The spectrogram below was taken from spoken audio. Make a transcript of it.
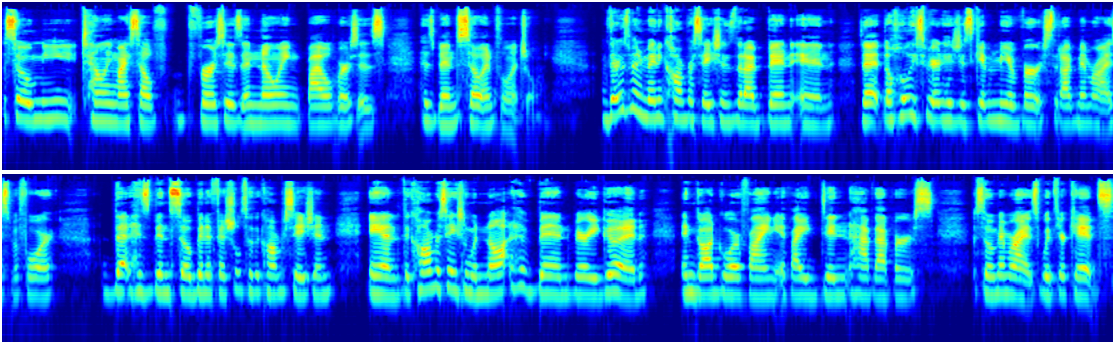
So me telling myself verses and knowing Bible verses has been so influential. There's been many conversations that I've been in that the Holy Spirit has just given me a verse that I've memorized before that has been so beneficial to the conversation. And the conversation would not have been very good and God glorifying if I didn't have that verse. So memorize with your kids.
